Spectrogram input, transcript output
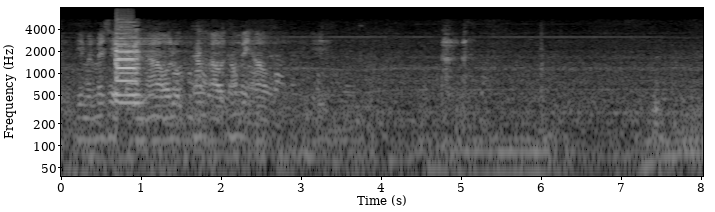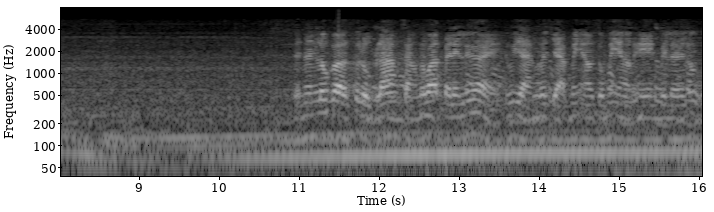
สิ่งที่มันไม่ใช่การเอาลูกทั้งเอาทั้งไม่เอาดังนั้นลูกก็สรุปล้างสังสวัฏไปเรื่อยๆทุกอย่างก็จากไม่เอาตัวไม่เอาเองไปเลยลูก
